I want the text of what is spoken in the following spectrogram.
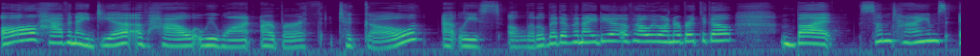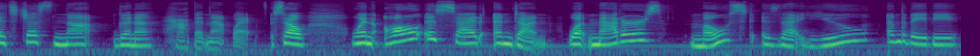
all have an idea of how we want our birth to go, at least a little bit of an idea of how we want our birth to go, but sometimes it's just not gonna happen that way. So, when all is said and done, what matters most is that you and the baby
